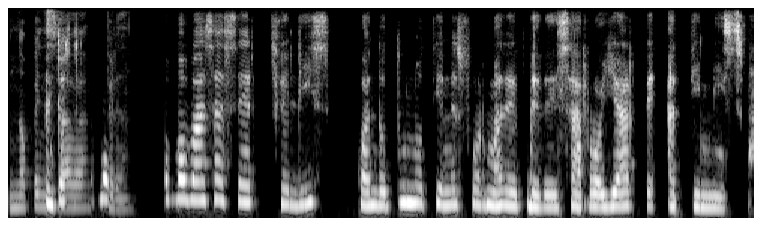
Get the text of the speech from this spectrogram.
no pensaba, ¿cómo, perdón. ¿Cómo vas a ser feliz cuando tú no tienes forma de, desarrollarte a ti mismo?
